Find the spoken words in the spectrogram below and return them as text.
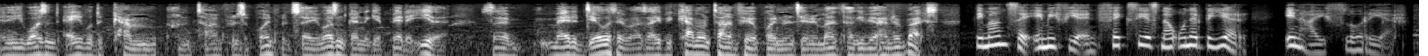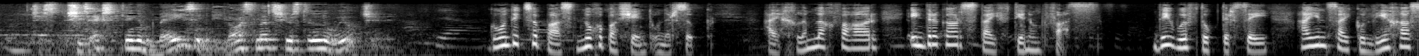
And he wasn't able to come on time for his appointment, so he wasn't going to get better either. So I made a deal with him. I was like, if you come on time for your appointments every month, I'll give you a hundred bucks. Die man se HIV-infeksie is nou onder beheer en hy floreer. She's, she's actually doing amazingly. Last month she was still in a wheelchair. Gond het sopas nog 'n pasiënt ondersoek. Hy glimlag vir haar en druk haar styf teen hom vas. Die hoofdokter sê hy en sy kollegas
